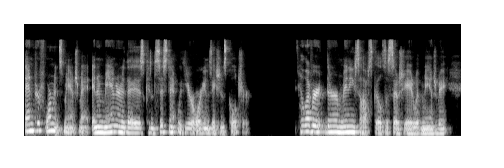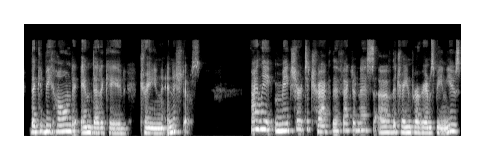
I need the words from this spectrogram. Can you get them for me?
and performance management in a manner that is consistent with your organization's culture. However, there are many soft skills associated with management that could be honed and dedicated train initiatives. Finally, make sure to track the effectiveness of the train programs being used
